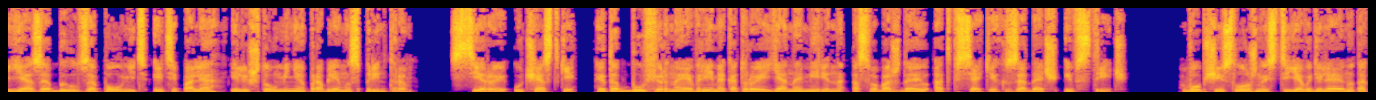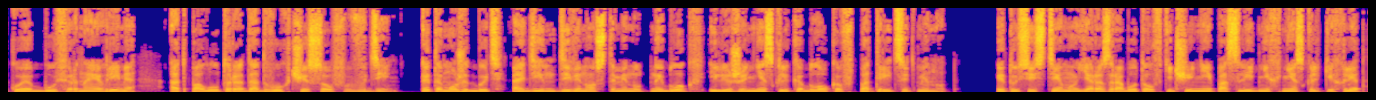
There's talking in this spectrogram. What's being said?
я забыл заполнить эти поля или что у меня проблемы с принтером. Серые участки — это буферное время, которое я намеренно освобождаю от всяких задач и встреч. В общей сложности я выделяю на такое буферное время от полутора до двух часов в день. Это может быть один 90-минутный блок или же несколько блоков по 30 минут. Эту систему я разработал в течение последних нескольких лет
